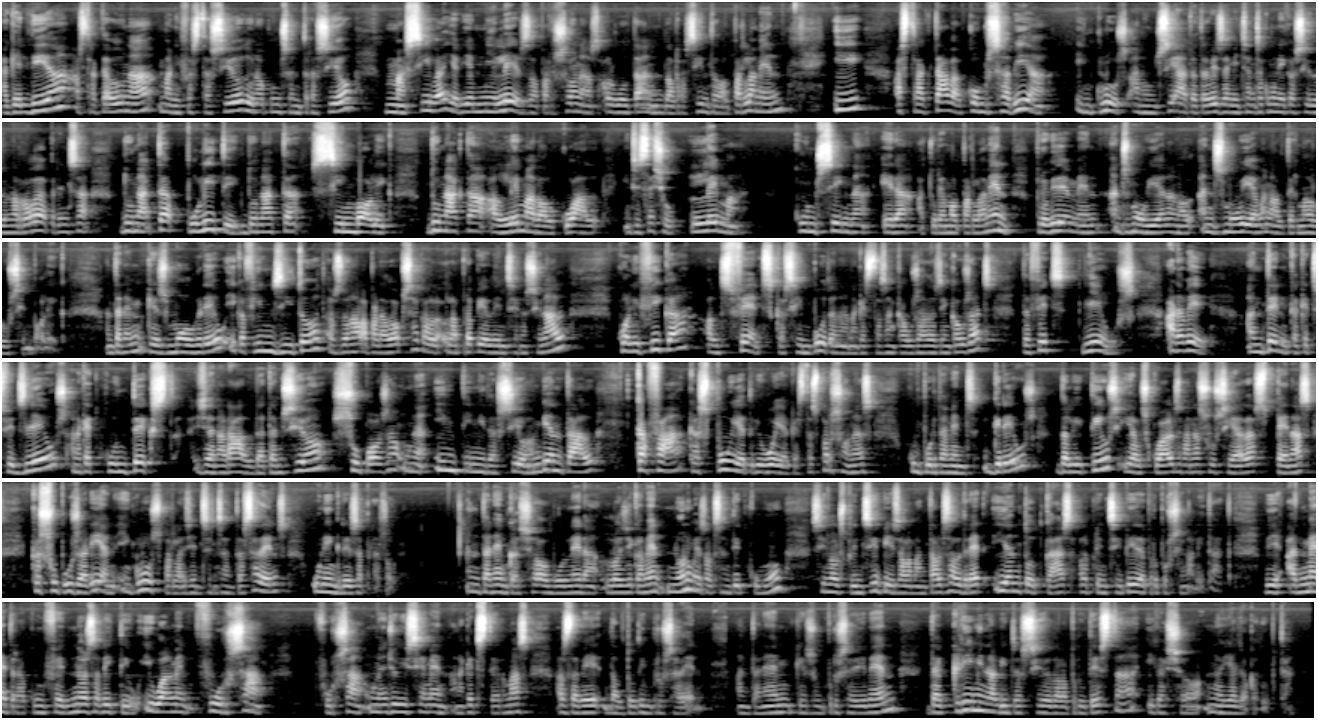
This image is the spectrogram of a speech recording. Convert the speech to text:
Aquell dia es tractava d'una manifestació, d'una concentració massiva, hi havia milers de persones al voltant del recinte del Parlament i es tractava, com s'havia inclús anunciat a través de mitjans de comunicació d'una roda de premsa d'un acte polític, d'un acte simbòlic, d'un acte el lema del qual, insisteixo, lema consigna era aturem el Parlament, però evidentment ens, movien en el, ens movíem en el terme de lo simbòlic. Entenem que és molt greu i que fins i tot es dona la paradoxa que la pròpia Audiència Nacional qualifica els fets que s'imputen en aquestes encausades i encausats de fets lleus. Ara bé, entén que aquests fets lleus, en aquest context general d'atenció, suposa una intimidació ambiental que fa que es pugui atribuir a aquestes persones comportaments greus, delictius i als quals van associades penes que suposarien, inclús per la gent sense antecedents, un ingrés a presó. Entenem que això vulnera, lògicament, no només el sentit comú, sinó els principis elementals del dret i, en tot cas, el principi de proporcionalitat. Vull dir, admetre que un fet no és delictiu, igualment forçar forçar un enjudiciament en aquests termes esdevé del tot improcedent. Entenem que és un procediment de criminalització de la protesta i que això no hi ha lloc a dubte.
